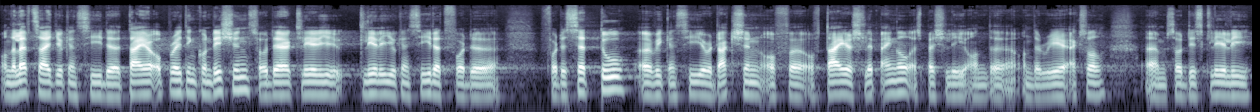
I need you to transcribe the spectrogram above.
on the left side, you can see the tire operating condition. So there clearly, clearly you can see that for the, for the Z2, uh, we can see a reduction of, uh, of tire slip angle, especially on the, on the rear axle. Um, so this clearly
